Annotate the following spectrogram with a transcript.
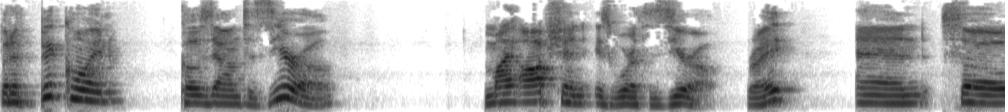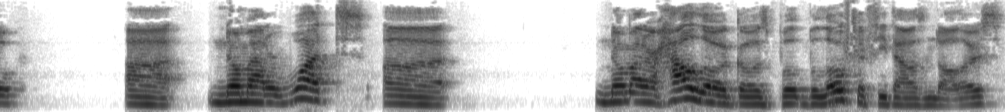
But if Bitcoin goes down to zero, my option is worth zero, right? And so, uh, no matter what, uh, no matter how low it goes b- below fifty thousand dollars,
